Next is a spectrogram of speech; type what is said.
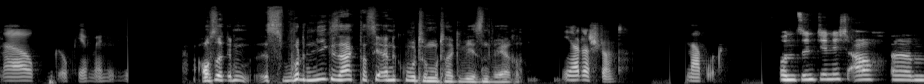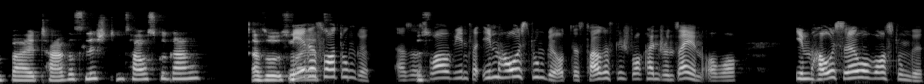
Na, okay, meine. Außerdem, es wurde nie gesagt, dass sie eine gute Mutter gewesen wäre. Ja, das stimmt. Na gut. Und sind die nicht auch ähm, bei Tageslicht ins Haus gegangen? Also es Nee, war das war dunkel. Also es Es- war auf jeden Fall im Haus dunkel. Ob das Tageslicht war, kann schon sein, aber im Haus selber war es dunkel.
